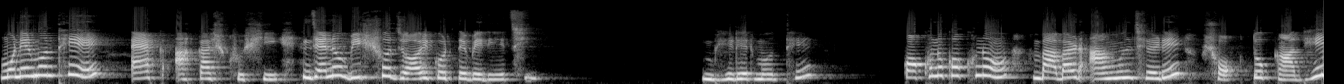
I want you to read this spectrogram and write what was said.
মনের মধ্যে এক আকাশ খুশি যেন বিশ্ব জয় করতে বেরিয়েছি। ভিড়ের মধ্যে কখনো কখনো বাবার আঙুল ছেড়ে শক্ত কাঁধে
